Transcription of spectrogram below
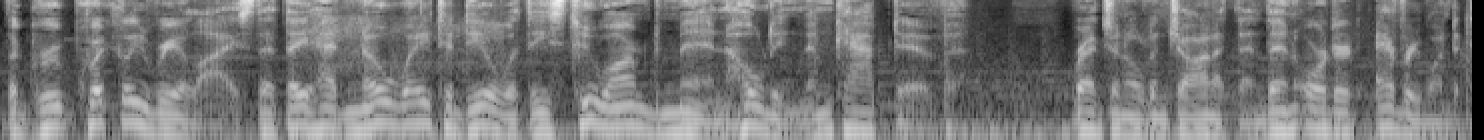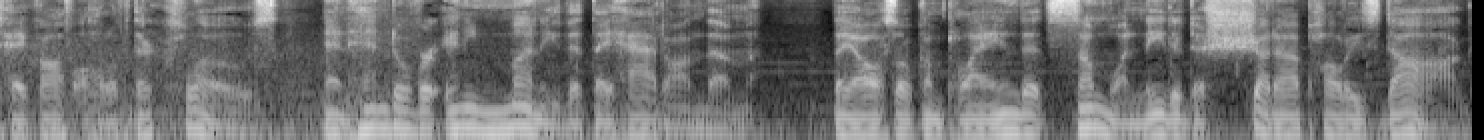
the group quickly realized that they had no way to deal with these two armed men holding them captive. Reginald and Jonathan then ordered everyone to take off all of their clothes and hand over any money that they had on them. They also complained that someone needed to shut up Holly's dog,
